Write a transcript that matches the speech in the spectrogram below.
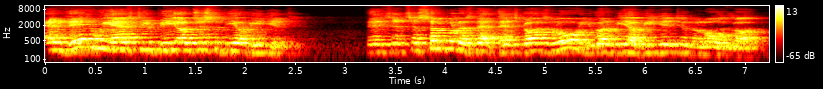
And then we have to be, oh, just to be obedient. It's, it's as simple as that. That's God's law. You've got to be obedient to the law of God.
